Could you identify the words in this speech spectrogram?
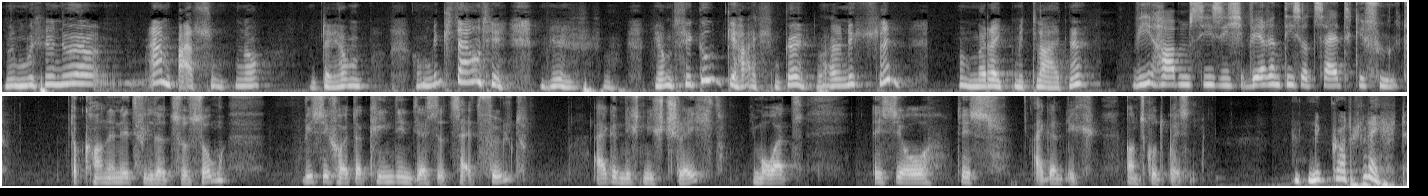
Man muss ja nur anpassen, ne? Und die haben, haben nichts getan. Wir, wir haben für gut geheißen, gell. War ja nicht schlimm. Und man redet mit Leuten, ne? Wie haben Sie sich während dieser Zeit gefühlt? Da kann ich nicht viel dazu sagen, wie sich halt ein Kind in dieser Zeit fühlt. Eigentlich nicht schlecht. Im Ort ist ja das eigentlich ganz gut gewesen. Nicht ganz schlecht.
